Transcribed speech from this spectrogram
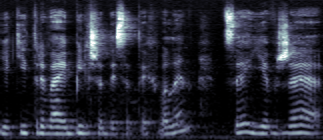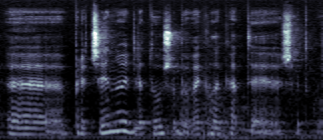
який триває більше 10 хвилин, це є вже е, причиною для того, щоб викликати швидку.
